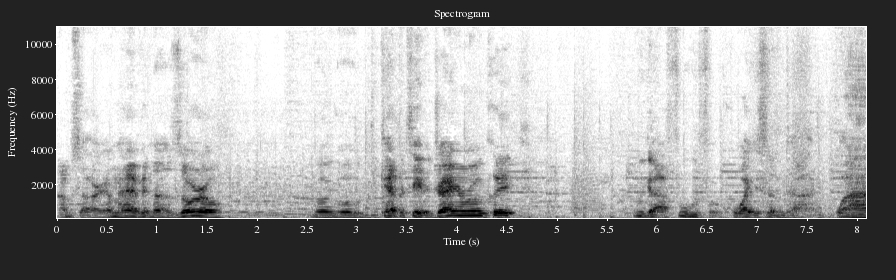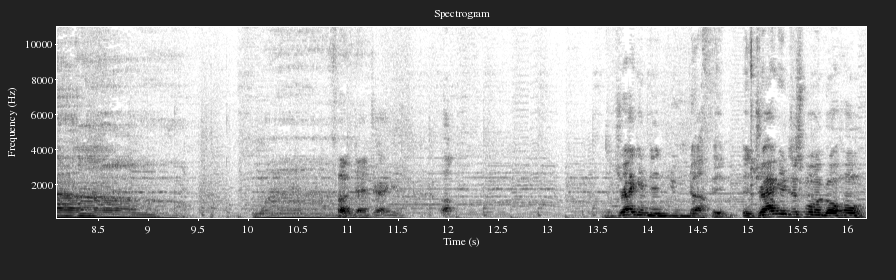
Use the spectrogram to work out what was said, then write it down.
I'm sorry. I'm having a Zoro. Go go decapitate a dragon real quick. We got food for quite some time. Wow. Wow. Fuck that dragon. The dragon didn't do nothing. The dragon just want to go home.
